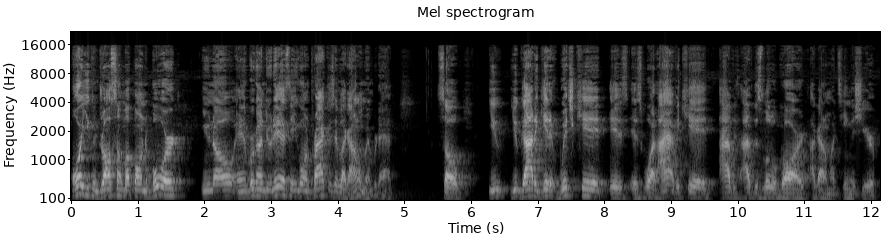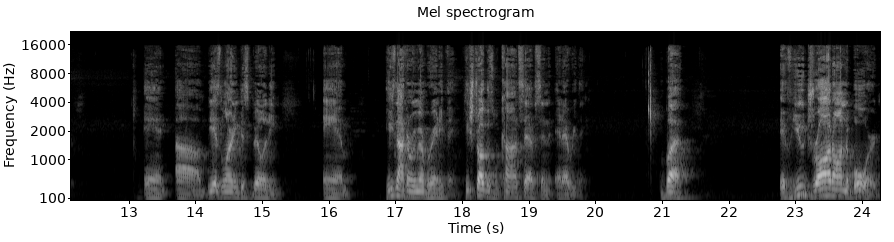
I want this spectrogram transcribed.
or you can draw something up on the board, you know, and we're gonna do this, and you go and practice it. Like I don't remember that. So you you got to get it. Which kid is is what? I have a kid. I have I have this little guard I got on my team this year, and um, he has learning disability, and he's not going to remember anything. He struggles with concepts and, and everything. But if you draw it on the board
